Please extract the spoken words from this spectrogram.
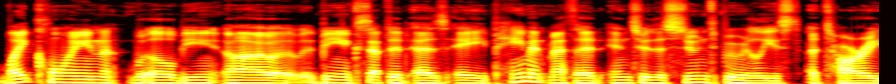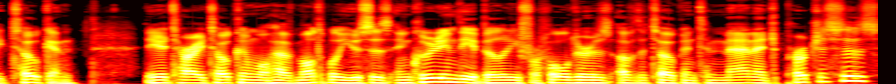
Litecoin will be uh, being accepted as a payment method into the soon to be released Atari token. The Atari token will have multiple uses, including the ability for holders of the token to manage purchases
